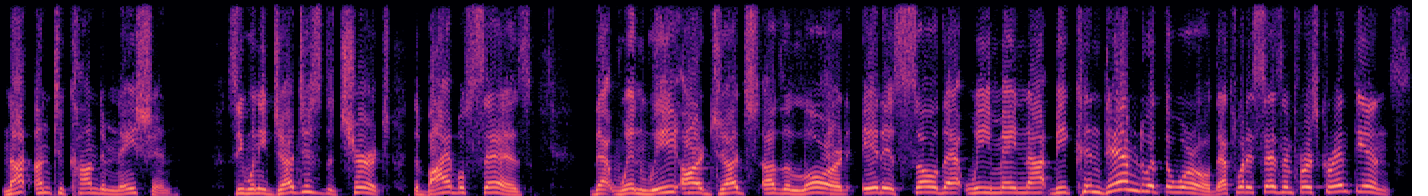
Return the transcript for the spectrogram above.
not unto condemnation. See, when He judges the church, the Bible says that when we are judged of the Lord, it is so that we may not be condemned with the world. That's what it says in First Corinthians.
